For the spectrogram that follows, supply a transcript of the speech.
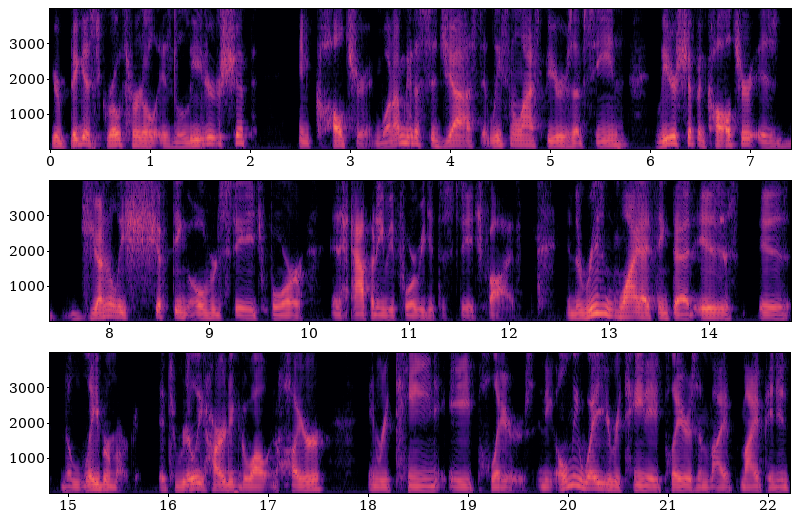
your biggest growth hurdle is leadership and culture. And what I'm going to suggest, at least in the last few years I've seen, leadership and culture is generally shifting over to stage four and happening before we get to stage five. And the reason why I think that is, is the labor market. It's really hard to go out and hire and retain A players. And the only way you retain A players, in my, my opinion,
